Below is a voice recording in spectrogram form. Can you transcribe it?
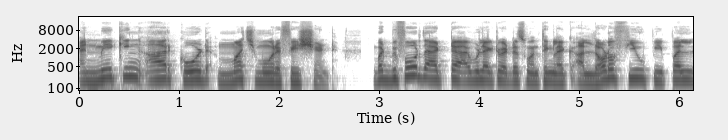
and making our code much more efficient. But before that, uh, I would like to address one thing. Like a lot of few people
